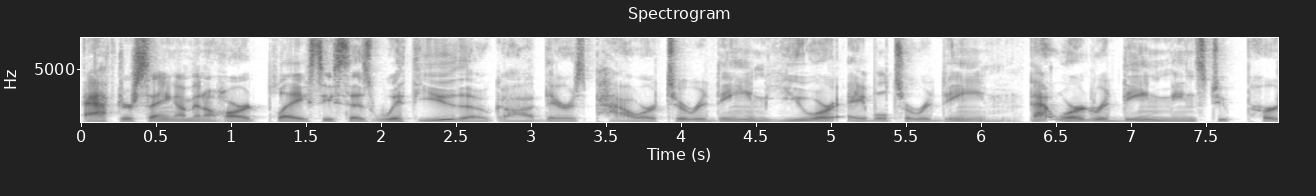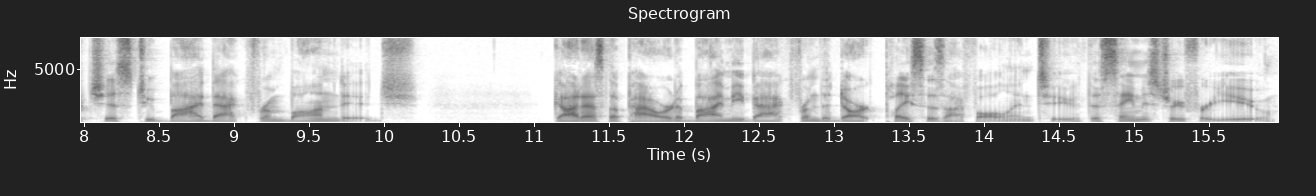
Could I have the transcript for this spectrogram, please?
after saying, I'm in a hard place, he says, With you, though, God, there is power to redeem. You are able to redeem. That word redeem means to purchase, to buy back from bondage. God has the power to buy me back from the dark places I fall into. The same is true for you.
